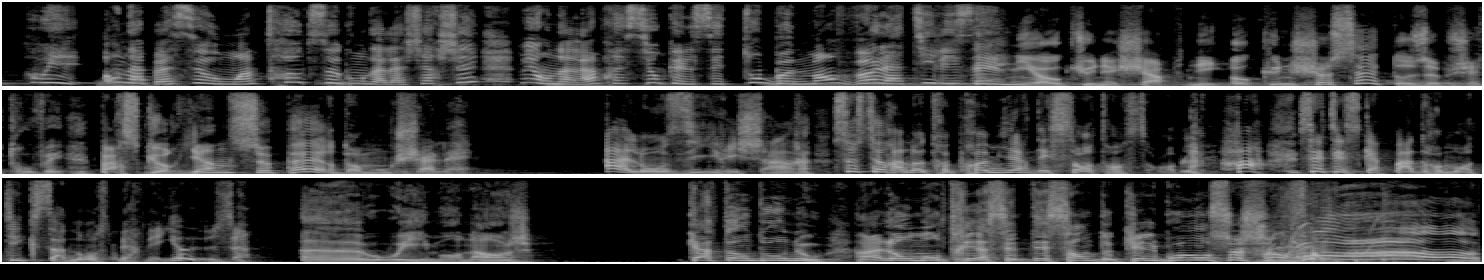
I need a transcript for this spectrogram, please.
Oui, on a passé au moins 30 secondes à la chercher, mais on a l'impression qu'elle s'est tout bonnement volatilisée. Il n'y a aucune écharpe ni aucune chaussette aux objets trouvés, parce que rien ne se perd dans mon chalet. Allons-y, Richard. Ce sera notre première descente ensemble. Ha Cette escapade romantique s'annonce merveilleuse. Euh, oui, mon ange. Qu'attendons-nous? Allons montrer à cette descente de quel bois on se chauffe. Oh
